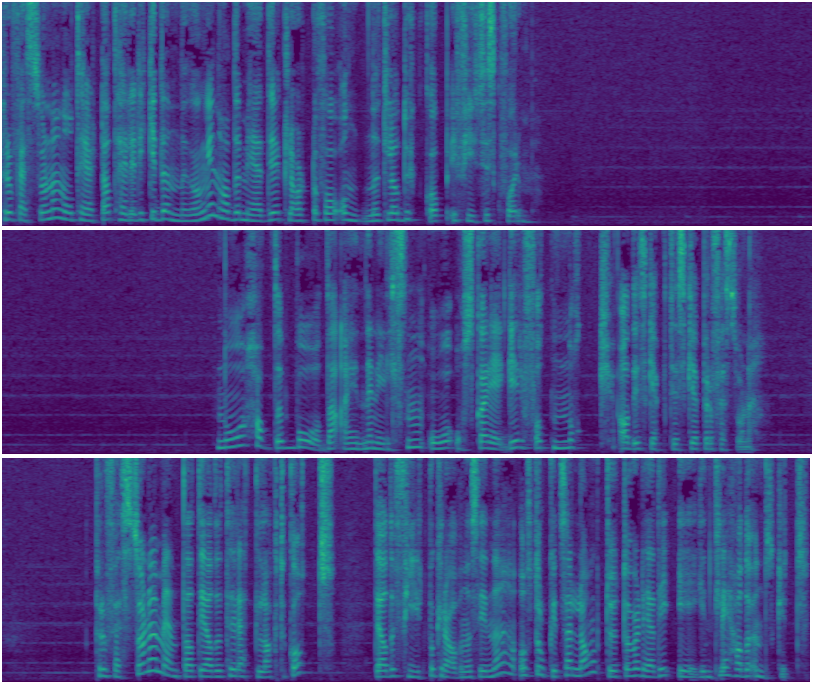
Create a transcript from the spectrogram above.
Professorene noterte at heller ikke denne gangen hadde mediet klart å få åndene til å dukke opp i fysisk form. Nå hadde både Einer Nilsen og Oskar Eger fått nok av de skeptiske professorene. Professorene mente at de hadde tilrettelagt godt, de hadde firt på kravene sine og strukket seg langt utover det de egentlig hadde ønsket.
